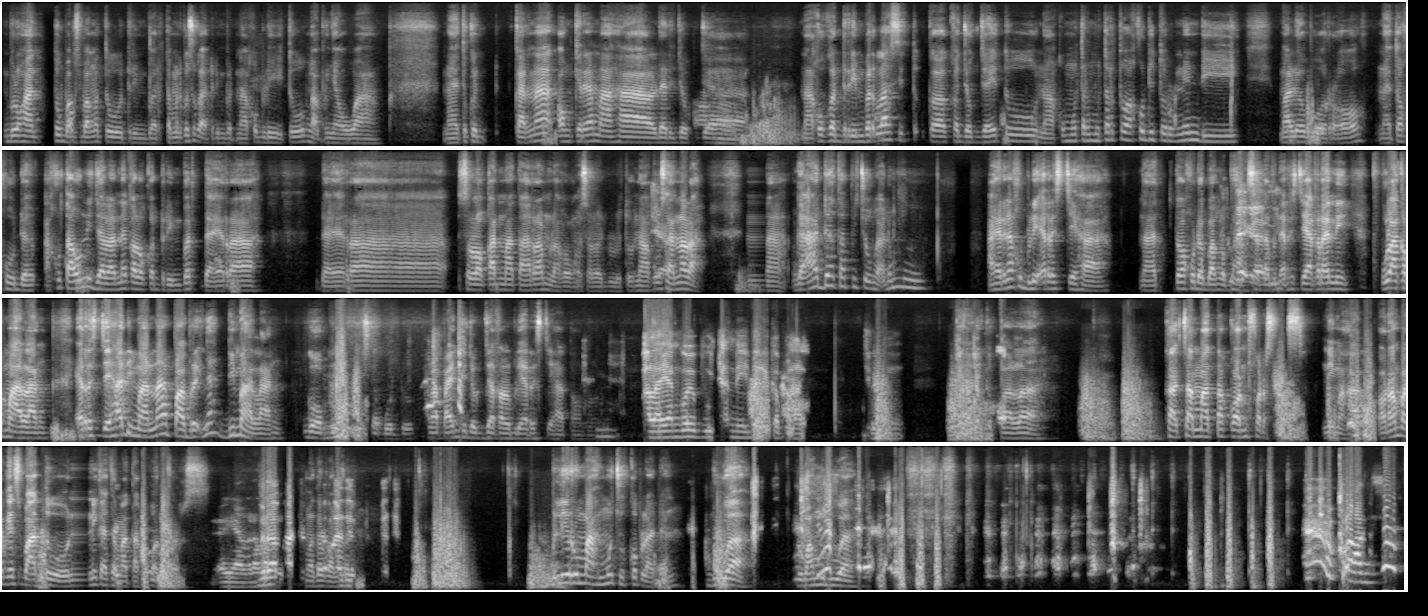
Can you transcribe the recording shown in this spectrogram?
burung hantu bagus banget tuh Dreambird. Temanku suka Dreambird. Nah aku beli itu nggak punya uang. Nah itu ke, karena ongkirnya mahal dari Jogja. Nah aku ke Dreambird lah situ, ke ke Jogja itu. Nah aku muter-muter tuh aku diturunin di Malioboro. Nah itu aku udah aku tahu nih jalannya kalau ke Dreambird daerah daerah Selokan Mataram lah kalau nggak salah dulu tuh. Nah aku Ya. sana lah. Nah nggak ada tapi cu nggak nemu. Akhirnya aku beli RSCH. Nah itu aku udah bangga banget Iya, dapat RSCH keren nih. Pulang ke Malang. RSCH di mana pabriknya di Malang. Goblok bisa bodoh. Ngapain ke Jogja kalau beli RSCH tolong. Malah yang gue punya nih dari kepala. Dari kepala. kacamata Converse. Ini mahal. Orang pakai sepatu, ini kacamata Converse. Iya, berapa? Berapa? Kacamata Converse. Beli rumahmu cukup lah dan dua. Rumahmu dua. Bangsat.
